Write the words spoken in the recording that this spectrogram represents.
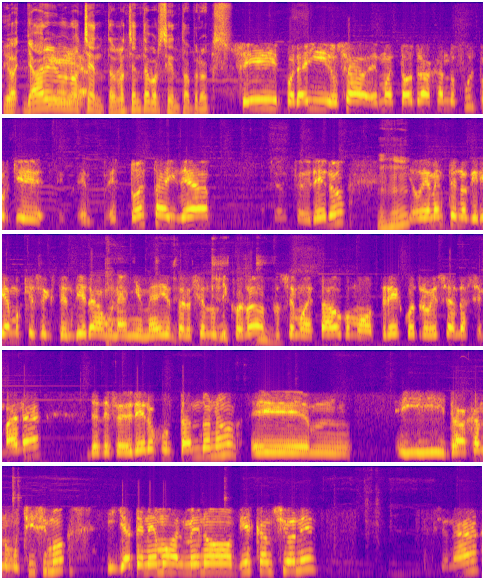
Ya, ya van en un Eh, 80, un 80% aprox. Sí, por ahí, o sea, hemos estado trabajando full porque eh, es toda esta idea en febrero y obviamente no queríamos que se extendiera un año y medio estar haciendo un disco nuevo, entonces hemos estado como tres, cuatro veces a la semana desde febrero juntándonos eh, y trabajando muchísimo y ya tenemos al menos 10 canciones seleccionadas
